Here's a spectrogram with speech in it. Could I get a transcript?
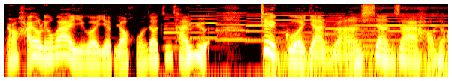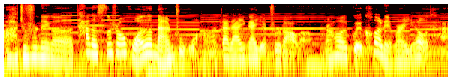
然后还有另外一个也比较红的叫金财玉，这个演员现在好像啊，就是那个他的私生活的男主哈，大家应该也知道了。然后《鬼客》里面也有他，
